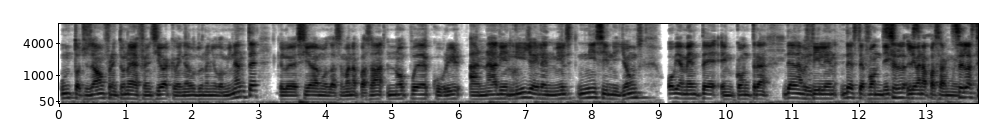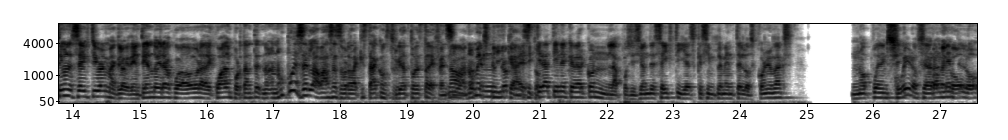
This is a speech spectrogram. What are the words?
un touchdown frente a una defensiva que venía de un año dominante, que lo decíamos la semana pasada, no puede cubrir a nadie, ni Jalen Mills, ni Sidney Jones obviamente en contra de Adam Thielen, de Stephon Diggs, le iban a pasar muy Se lastima el safety Ray McLeod. Entiendo, era jugador adecuado, importante. No, no puede ser la base sobre la que estaba construida toda esta defensiva. No, me explica Ni siquiera tiene que ver con la posición de safety, y es que simplemente los cornerbacks no pueden cubrir. O sea, realmente lo,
